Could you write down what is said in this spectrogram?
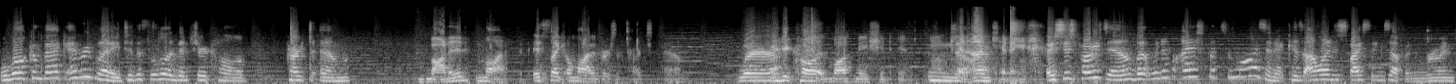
Well, welcome back, everybody, to this little adventure called Part M Modded? Modded. It's like a modded version of Part M, where I could call it Mod Nation In. No, I'm, No. kidding. I'm kidding. it's just Part M, but we I just put some mods in it because I wanted to spice things up and ruin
